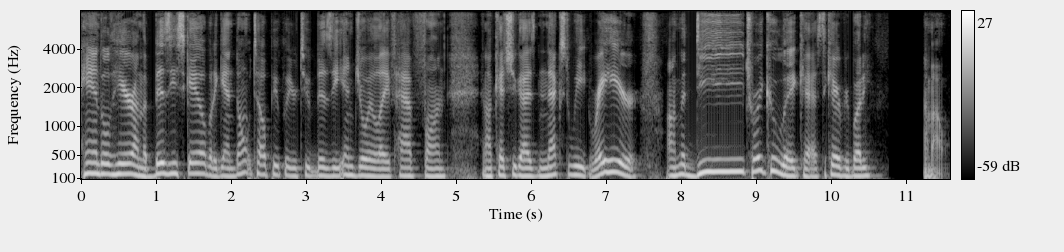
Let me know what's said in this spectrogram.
handled here on the busy scale. But again, don't tell people you're too busy. Enjoy life, have fun, and I'll catch you guys next week right here on the Detroit Kool Aid Cast. Take care, everybody. I'm out.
